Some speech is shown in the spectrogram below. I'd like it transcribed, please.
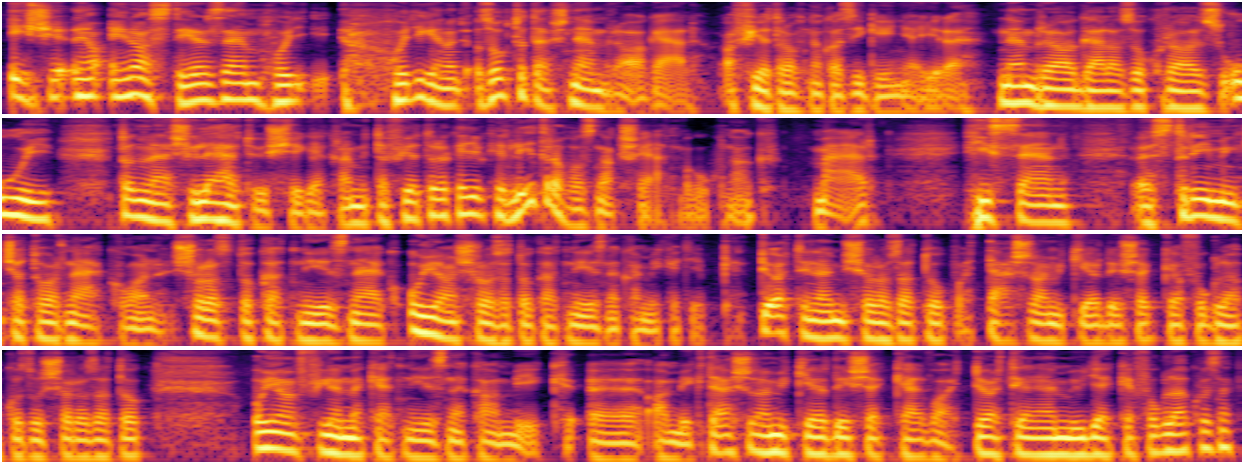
és én azt érzem, hogy, hogy igen, az oktatás nem reagál a fiataloknak az igényeire. Nem reagál azokra az új tanulási lehetőségekre, amit a fiatalok egyébként létrehoznak saját maguknak már, hiszen streaming csatornákon sorozatokat néznek, olyan sorozatokat néznek, amik egyébként történelmi sorozatok, vagy társadalmi kérdésekkel foglalkozó sorozatok, olyan filmeket néznek, amik, amik társadalmi kérdésekkel, vagy történelmi ügyekkel foglalkoznak,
